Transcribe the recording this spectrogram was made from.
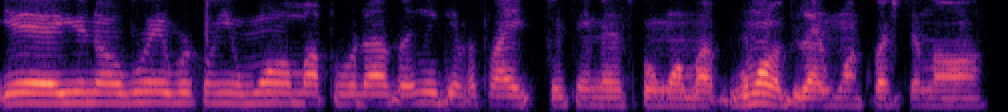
yeah, you know, go ahead work on your warm up or whatever. He'll give us like 15 minutes for warm up. Warm up be like one question long.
